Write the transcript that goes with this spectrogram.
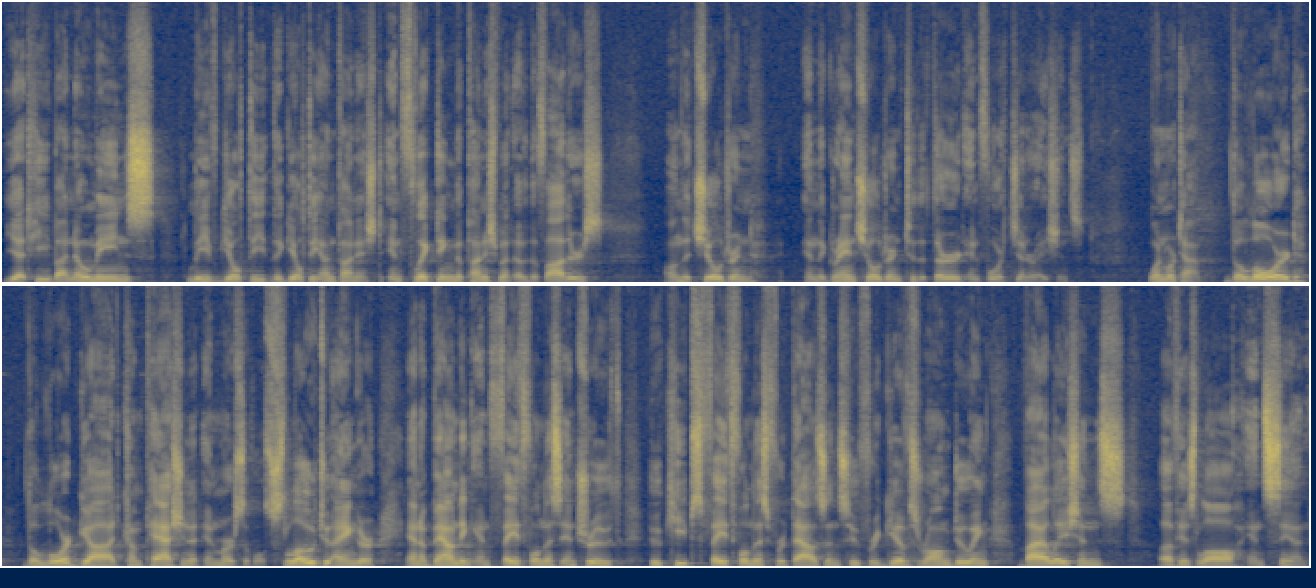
yet he by no means leave guilty, the guilty unpunished, inflicting the punishment of the fathers on the children and the grandchildren to the third and fourth generations. One more time. The Lord, the Lord God, compassionate and merciful, slow to anger and abounding in faithfulness and truth, who keeps faithfulness for thousands, who forgives wrongdoing, violations of his law and sin.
